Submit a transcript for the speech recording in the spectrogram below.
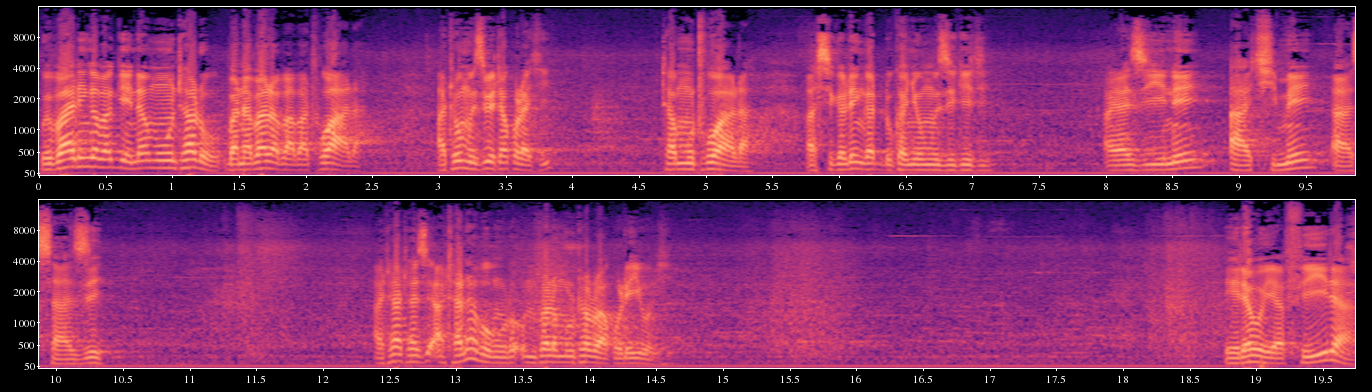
bwe balinga bagenda mu ntalo bana balaba abatwala. Ate omuzibe takola ki? Tamutwala asigale nga addukanya omuzikiti. Ayaziine akime asaaze. Ate atalaba omutwala mu lutalo akoleyoki era we yafiira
